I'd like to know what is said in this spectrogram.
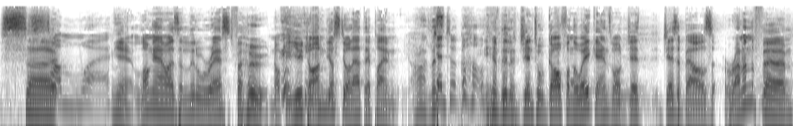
so some work. yeah, long hours and little rest for who? Not for you, Don. You're still out there playing. All right, let's, Gentle golf. Yeah, a bit of gentle golf on the weekends while Je- Jezebel's running the firm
